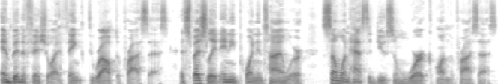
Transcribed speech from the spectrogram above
and beneficial, I think, throughout the process, especially at any point in time where someone has to do some work on the process.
